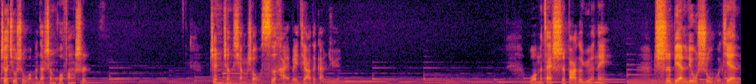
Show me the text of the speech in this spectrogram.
这就是我们的生活方式。真正享受四海为家的感觉。我们在十八个月内吃遍六十五间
